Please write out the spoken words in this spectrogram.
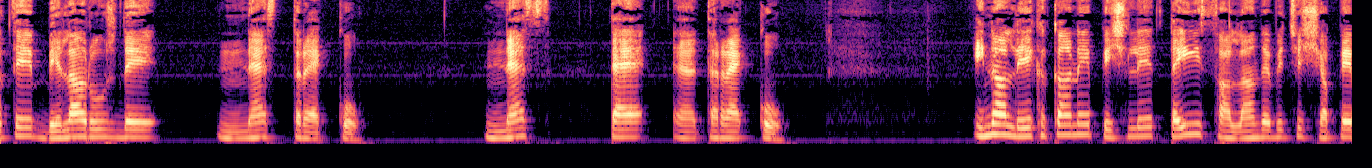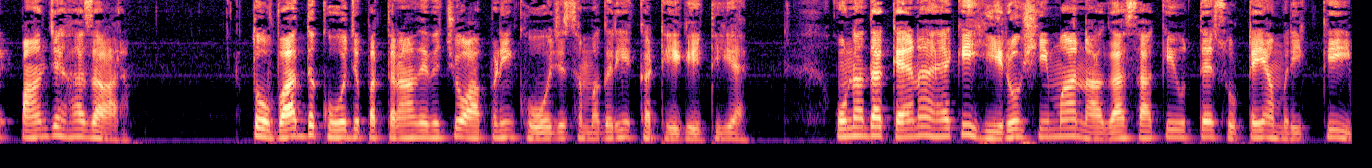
ਅਤੇ ਬੇਲਾਰੂਸ ਦੇ ਨੈਸਤਰੈਕੋ। ਨੈਸ ਤਰੈਕੋ ਇਨ੍ਹਾਂ ਲੇਖਕਾਂ ਨੇ ਪਿਛਲੇ 23 ਸਾਲਾਂ ਦੇ ਵਿੱਚ ਛਪੇ 5000 ਤੋਂ ਵੱਧ ਖੋਜ ਪੱਤਰਾਂ ਦੇ ਵਿੱਚੋਂ ਆਪਣੀ ਖੋਜ ਸਮੱਗਰੀ ਇਕੱਠੀ ਕੀਤੀ ਹੈ। ਉਹਨਾਂ ਦਾ ਕਹਿਣਾ ਹੈ ਕਿ ਹੀਰੋਸ਼ੀਮਾ ਨਾਗਾਸਾਕੀ ਉੱਤੇ ਸੁੱਟੇ ਅਮਰੀਕੀ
